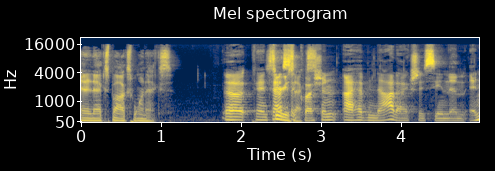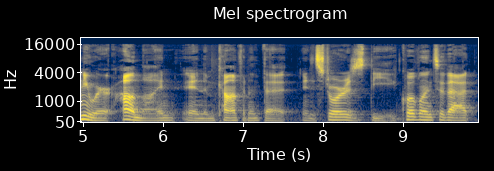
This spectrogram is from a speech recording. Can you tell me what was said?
and an Xbox One X? Uh, fantastic question. I have not actually seen them anywhere online, and I'm confident that in stores the equivalent to that.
